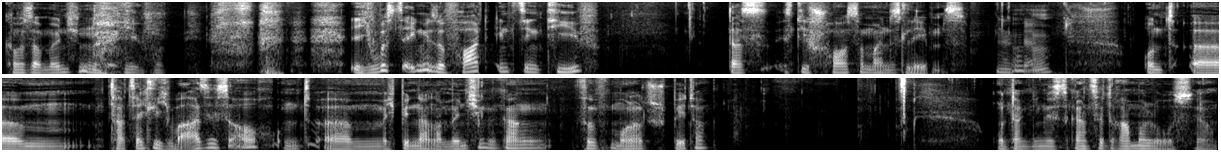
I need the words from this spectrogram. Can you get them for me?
kommst du nach München. ich wusste irgendwie sofort instinktiv, das ist die Chance meines Lebens. Okay. Mhm. Und ähm, tatsächlich war sie es auch. Und ähm, ich bin dann nach München gegangen, fünf Monate später. Und dann ging das ganze Drama los, ja.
